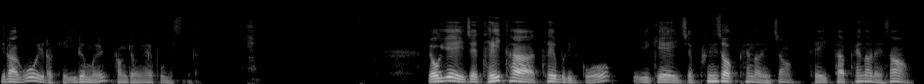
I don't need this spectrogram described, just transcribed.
이라고 이렇게 이름을 변경해 보겠습니다. 여기에 이제 데이터 테이블이고 이게 이제 분석 패널이죠. 데이터 패널에서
